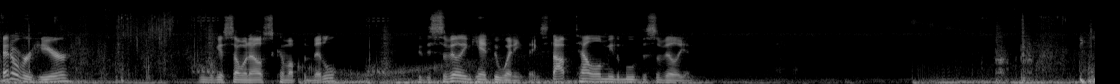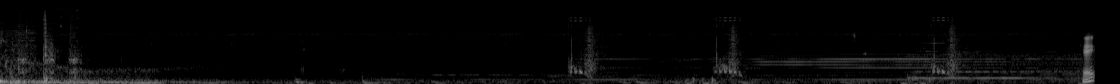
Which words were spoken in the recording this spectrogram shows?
Head over here. We'll get someone else to come up the middle. The civilian can't do anything. Stop telling me to move the civilian. Okay.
